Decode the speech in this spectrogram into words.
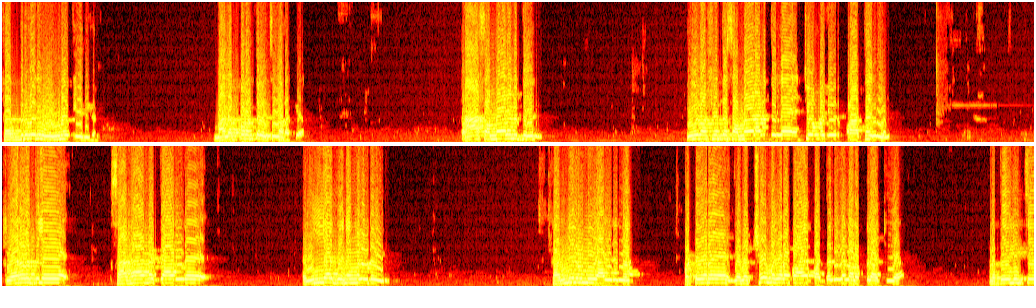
ഫെബ്രുവരി ഒന്ന് തീയതികൾ മലപ്പുറത്ത് വെച്ച് നടക്കുക. ആ സമ്മേളനത്തിൽ വർഷത്തെ സമ്മേളനത്തിന്റെ ഏറ്റവും വലിയൊരു പ്രാധാന്യം കേരളത്തിലെ സാധാരണക്കാരുടെ എല്ലാ ജനങ്ങളുടെയും കണ്ണിലുണ്ണിയായിരുന്ന ഒട്ടേറെ ജനക്ഷേമകരമായ പദ്ധതികൾ നടപ്പിലാക്കിയ പ്രത്യേകിച്ച്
